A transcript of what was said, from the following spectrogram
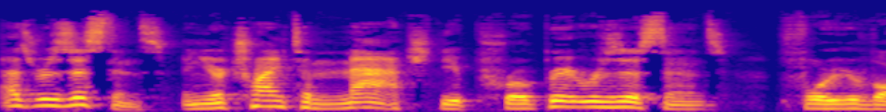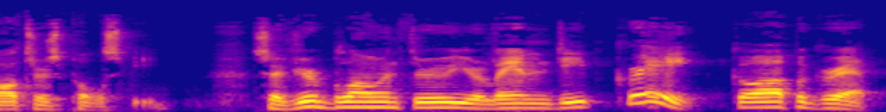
as resistance, and you're trying to match the appropriate resistance for your vaulter's pole speed. So if you're blowing through, you're landing deep, great, go up a grip.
